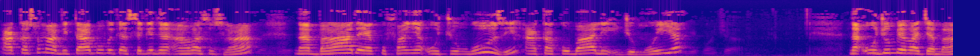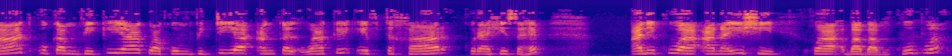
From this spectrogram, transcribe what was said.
akasoma vitabu vya sayidina ahmad salam na baada ya kufanya uchunguzi akakubali jumuiya. Na ujumbe wa jamaat ukamfikia kwa kumpitia ankal wake iftikhar kurashi saheb alikuwa anaishi kwa baba mkubwa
